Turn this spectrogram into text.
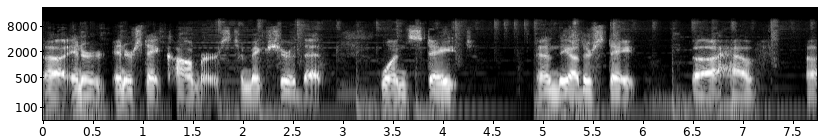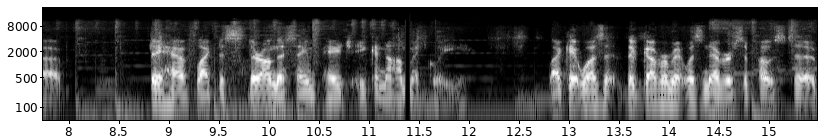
uh, inter interstate commerce to make sure that one state and the other state uh, have uh, they have like this. They're on the same page economically. Like it wasn't the government was never supposed to,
